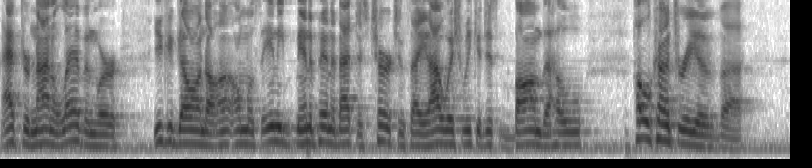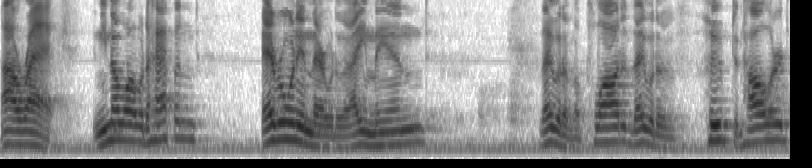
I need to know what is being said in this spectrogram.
after 9 11 where you could go onto almost any independent Baptist church and say, I wish we could just bomb the whole, whole country of uh, Iraq. And you know what would have happened? Everyone in there would have amened. They would have applauded. They would have hooped and hollered.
